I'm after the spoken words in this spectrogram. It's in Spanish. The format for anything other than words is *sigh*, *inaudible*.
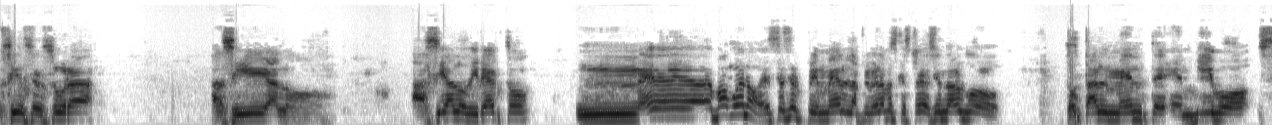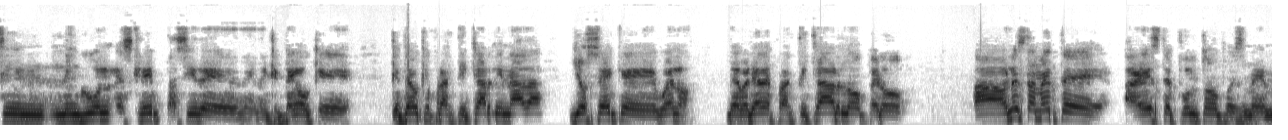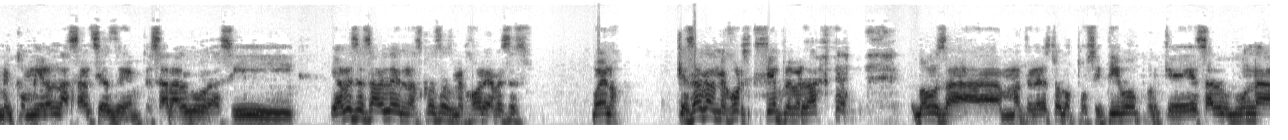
sin censura, así a lo, así a lo directo. Mm, eh, bueno, este es el primer, la primera vez que estoy haciendo algo totalmente en vivo, sin ningún script así de que tengo que, que tengo que practicar ni nada. Yo sé que, bueno, debería de practicarlo, pero ah, honestamente a este punto pues me, me comieron las ansias de empezar algo así y, a veces salen las cosas mejor y a veces, bueno, que salgan mejor siempre, ¿verdad? *laughs* Vamos a mantener esto lo positivo porque es alguna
